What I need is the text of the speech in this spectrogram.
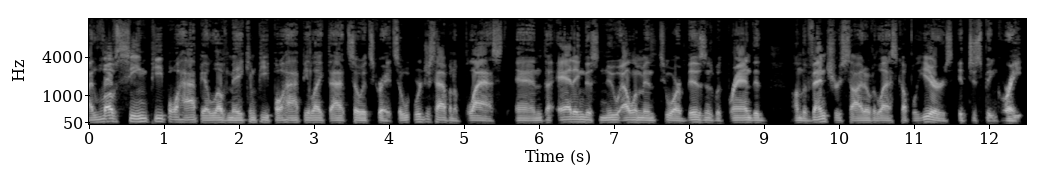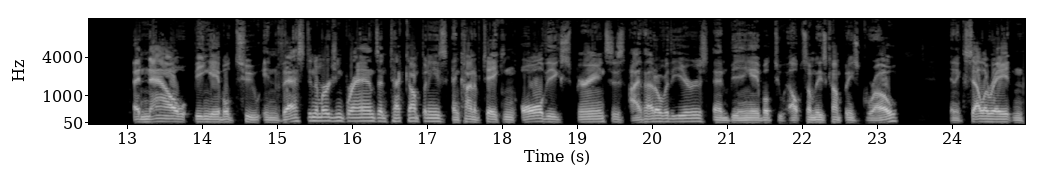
I love seeing people happy. I love making people happy like that. So it's great. So we're just having a blast and adding this new element to our business with branded on the venture side over the last couple years. It's just been great and now being able to invest in emerging brands and tech companies and kind of taking all the experiences I've had over the years and being able to help some of these companies grow and accelerate and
